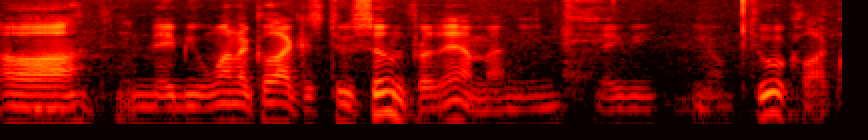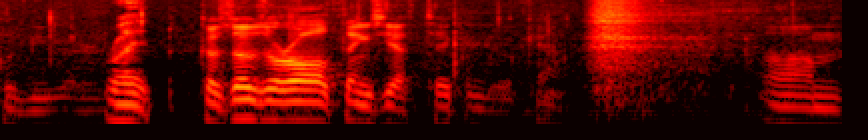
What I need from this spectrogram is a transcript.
uh, and maybe 1 o'clock is too soon for them. I mean, maybe, you know, 2 o'clock would be better. Right. Because those are all things you have to take into account. Um,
